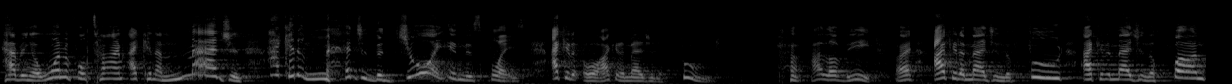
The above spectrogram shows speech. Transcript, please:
having a wonderful time. I can imagine, I can imagine the joy in this place. I can, oh, I can imagine the food. I love to eat, all right? I can imagine the food. I can imagine the fun.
